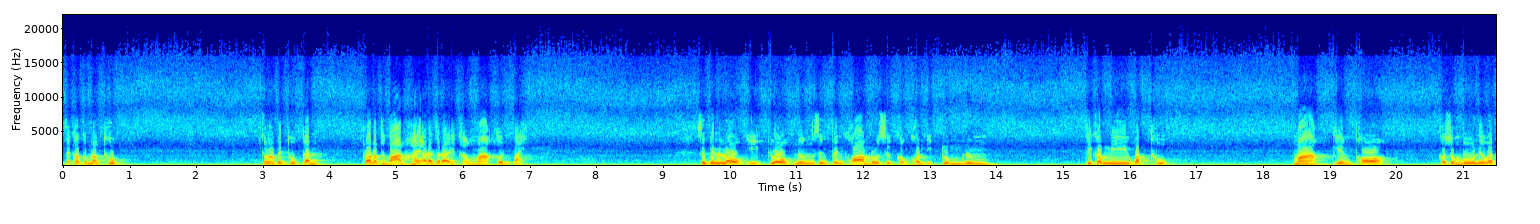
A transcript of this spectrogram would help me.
แต่เขากำลังทุกข์กำลังเป็นทุกข์กัน เพราะรัฐบาลให้อะไรแต่ไรเขามากเกินไป ซึ่งเป็นโลกอีกโลกหนึ่งซึ่งเป็นความรู้สึกของคนอีกกลุ่มหนึ่งที่เขามีวัตถุมากเพียงพอ เขาสมบูรณ์ในวัต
